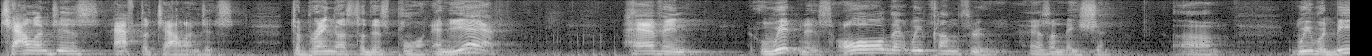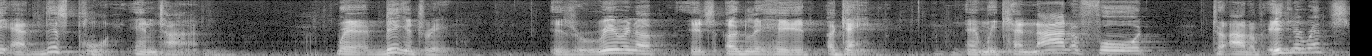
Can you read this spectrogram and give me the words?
challenges after challenges to bring us to this point. And yet, having witnessed all that we've come through as a nation, uh, we would be at this point in time where bigotry is rearing up its ugly head again. And we cannot afford to out of ignorance,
